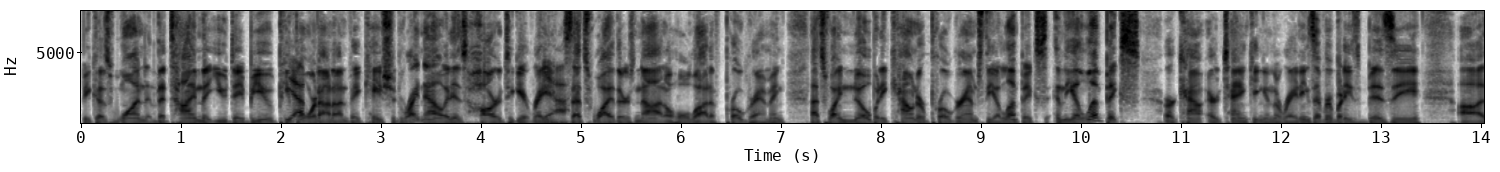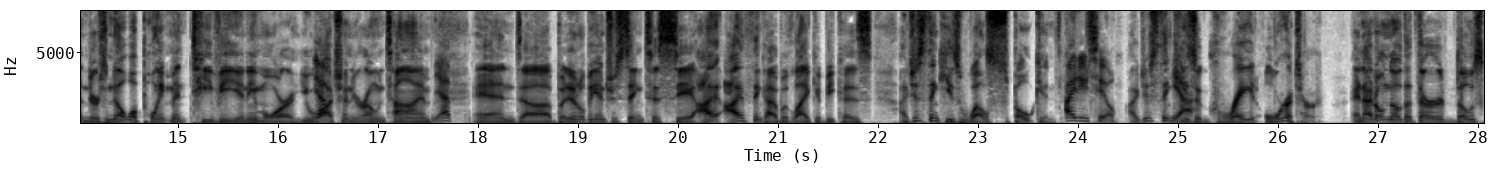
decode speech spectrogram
because one, the time that you debuted, people Yep. were not on vacation. Right now, it is hard to get ratings. Yeah. That's why there's not a whole lot of programming. That's why nobody counter programs the Olympics, and the Olympics are count- are tanking in the ratings. Everybody's busy. Uh, there's no appointment TV anymore. You Yep. watch on your own time. Yep. And uh, but it'll be interesting to see. I I think I would like it because I just think he's well spoken. I do too. I just think Yeah. he's a great orator. And I don't know that they're those,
